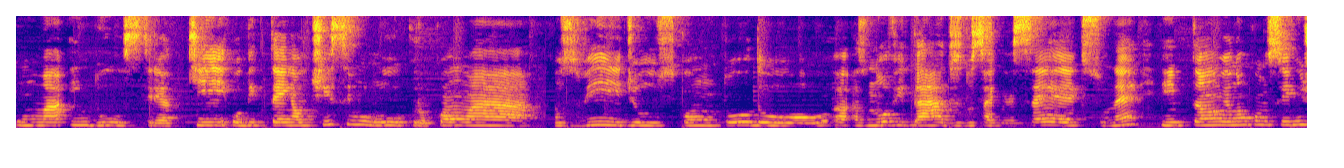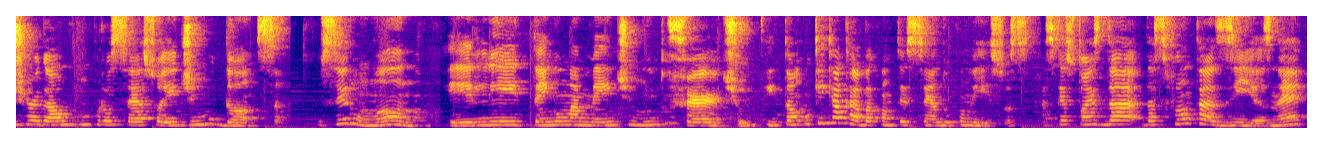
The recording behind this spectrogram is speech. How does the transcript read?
uma indústria que obtém altíssimo lucro com a os vídeos, com todo as novidades do cybersexo, né? Então eu não consigo enxergar um, um processo aí de mudança. O ser humano, ele tem uma mente muito fértil. Então, o que, que acaba acontecendo com isso? As, as questões da, das fantasias, né?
